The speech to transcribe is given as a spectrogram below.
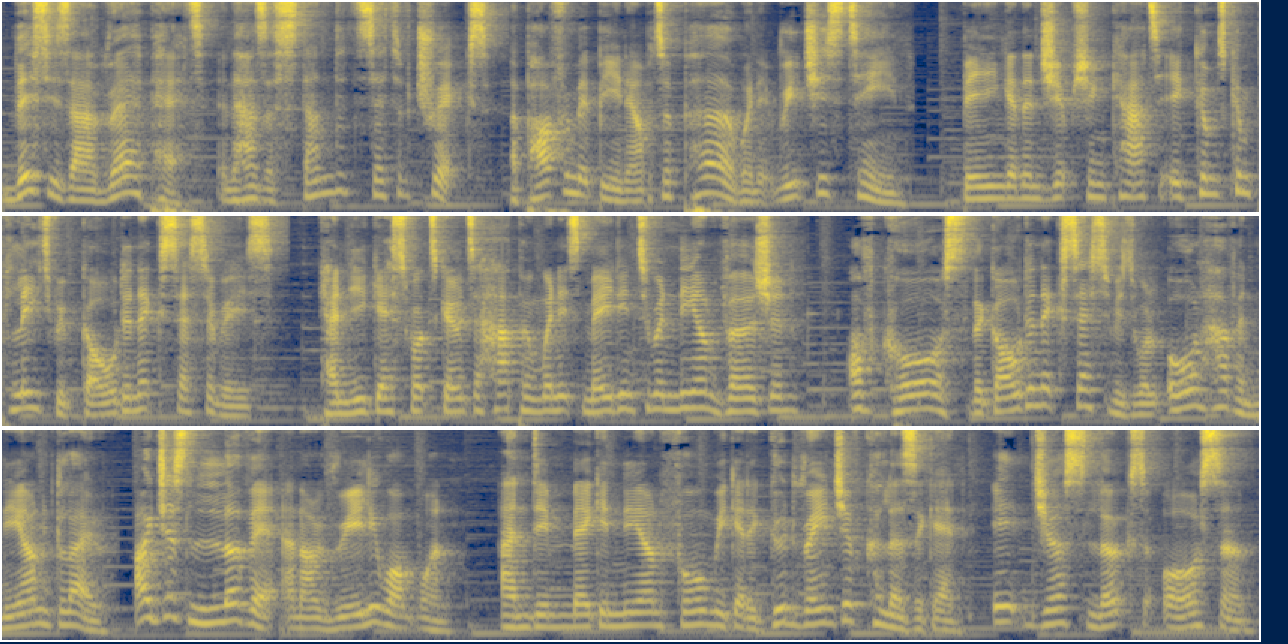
This is our rare pet and has a standard set of tricks, apart from it being able to purr when it reaches teen. Being an Egyptian cat, it comes complete with golden accessories. Can you guess what's going to happen when it's made into a neon version? Of course, the golden accessories will all have a neon glow. I just love it and I really want one. And in Mega Neon form we get a good range of colours again. It just looks awesome.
